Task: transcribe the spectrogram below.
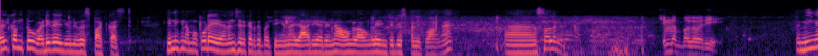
welcome to Vadivel universe podcast இன்னைக்கு நம்ம கூட இணைஞ்சிருக்கிறது பார்த்தீங்கன்னா யார் யாருன்னு அவங்கள அவங்களே இன்ட்ரடியூஸ் பண்ணிக்குவாங்க. சொல்லுங்க. சின்ன பகவதி. நீங்க?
